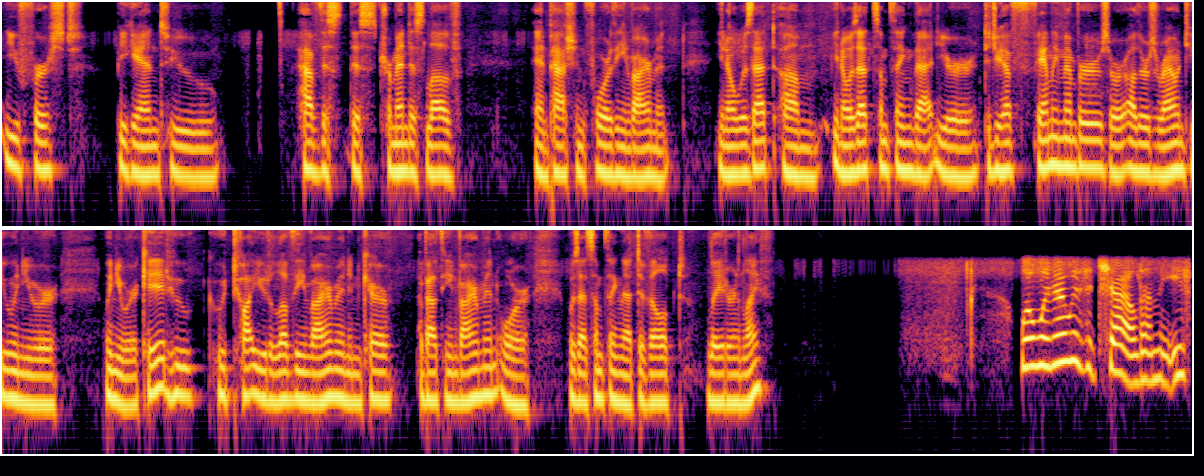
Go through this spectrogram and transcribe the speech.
you first began to have this this tremendous love and passion for the environment. You know, was that um, you know was that something that you're? Did you have family members or others around you when you were when you were a kid who who taught you to love the environment and care about the environment, or was that something that developed later in life? Well, when I was a child on the east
